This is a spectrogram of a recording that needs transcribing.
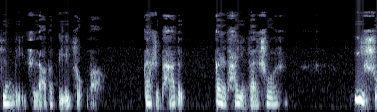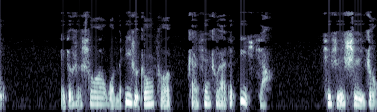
心理治疗的鼻祖了，但是他的，但是他也在说，艺术，也就是说我们艺术中所。展现出来的意象，其实是一种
